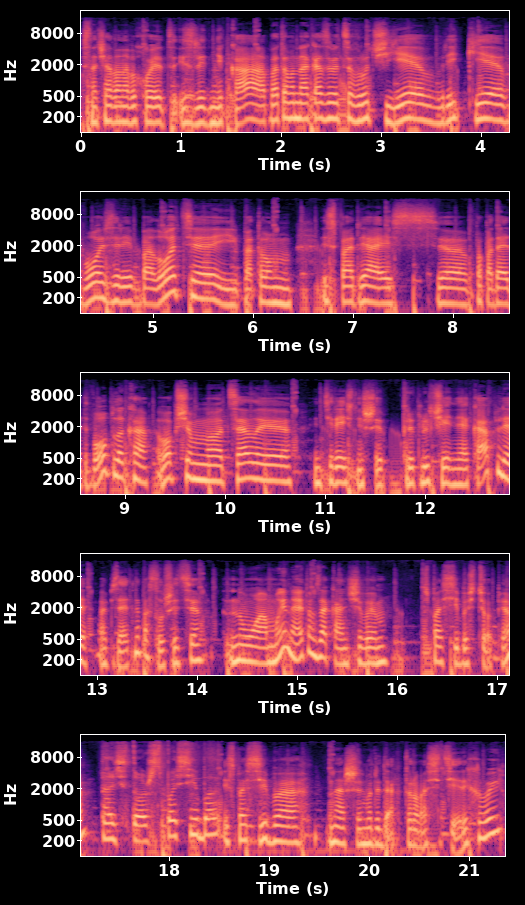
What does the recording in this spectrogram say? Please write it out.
Сначала она выходит из ледника, а потом она оказывается в ручье, в реке, в озере, в болоте, и потом, испаряясь, э, попадает в облако. В общем, целые интереснейшие приключения капли. Обязательно послушайте. Ну, а мы на этом заканчиваем. Спасибо, Степе. Кстати, тоже спасибо. И спасибо нашему редактору Асе Тереховой.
